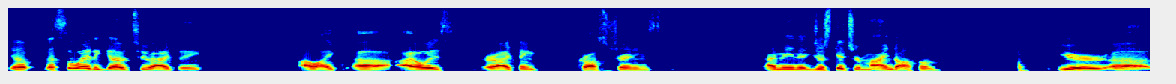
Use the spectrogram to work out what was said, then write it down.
Yep. That's the way to go too, I think. I like uh I always or I think cross training's I mean it just gets your mind off of your uh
